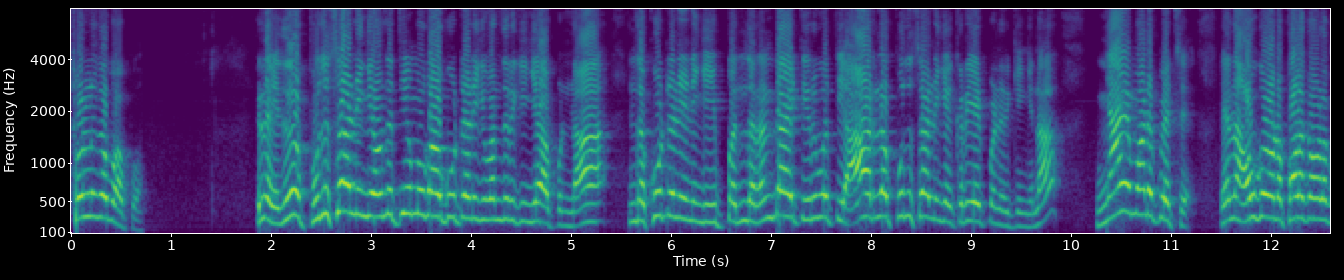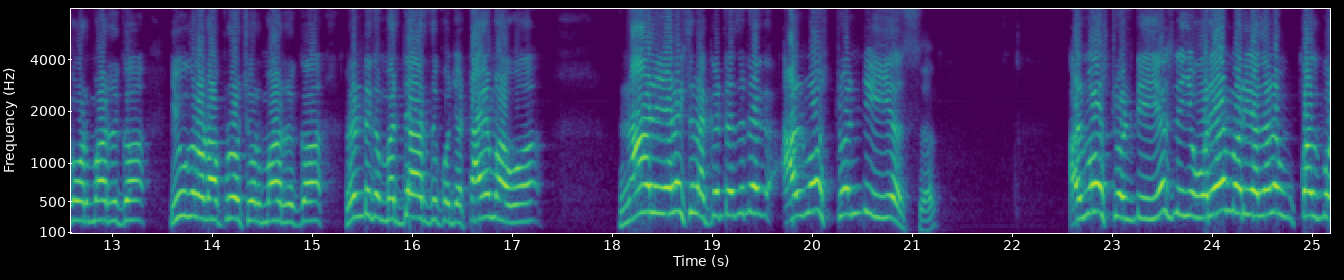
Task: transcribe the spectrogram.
சொல்லுங்க பார்ப்போம் இல்லை இது புதுசாக நீங்கள் வந்து திமுக கூட்டணிக்கு வந்திருக்கீங்க அப்படின்னா இந்த கூட்டணி நீங்கள் இப்போ இந்த ரெண்டாயிரத்தி இருபத்தி ஆறில் புதுசாக நீங்கள் கிரியேட் பண்ணியிருக்கீங்கன்னா நியாயமான பேச்சு. ஏன்னா அவங்களோட பழக்க வழக்கம் ஒரு மாதிரி இருக்கும் இவங்களோட அப்ரோச் ஒரு மாதிரி இருக்கும் ரெண்டுக்கும் மெர்ஜ் ஆகிறதுக்கு கொஞ்சம் டைம் ஆகும். நாலு எலெக்ஷனில் கிட்டத்தட்ட almost twenty years almost twenty years நீங்கள் ஒரே மாதிரியா தானே போ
